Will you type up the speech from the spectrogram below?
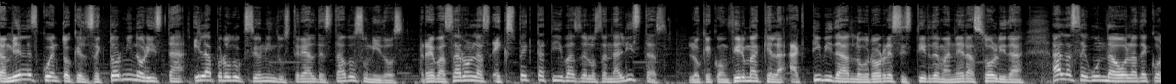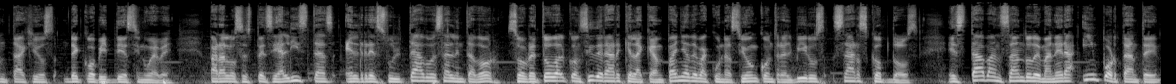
También les cuento que el sector minorista y la producción industrial de Estados Unidos rebasaron las expectativas de los analistas, lo que confirma que la actividad logró resistir de manera sólida a la segunda ola de contagios de COVID-19. Para los especialistas, el resultado es alentador, sobre todo al considerar que la campaña de vacunación contra el virus SARS-CoV-2 está avanzando de manera importante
